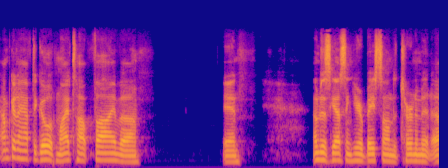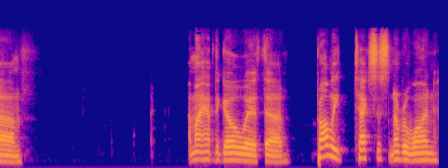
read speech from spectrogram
I'm gonna have to go with my top five, uh, and I'm just guessing here based on the tournament. Um, I might have to go with uh, probably Texas number one,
